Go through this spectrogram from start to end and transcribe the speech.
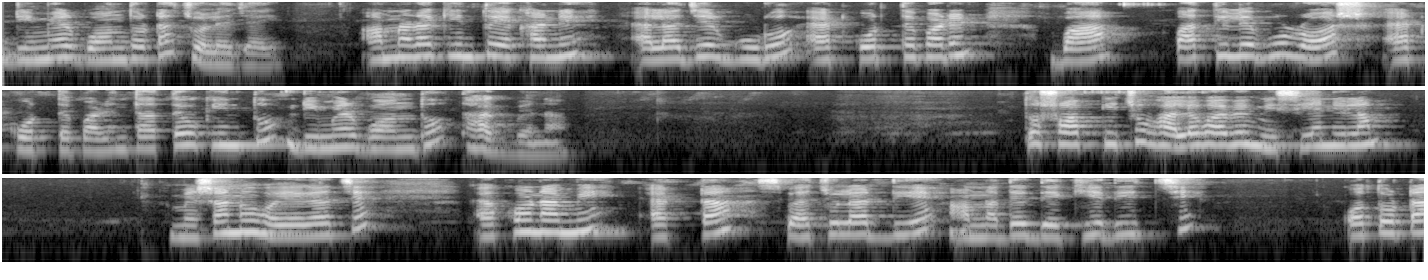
ডিমের গন্ধটা চলে যায়। আপনারা কিন্তু এখানে এলাচের গুঁড়ো অ্যাড করতে পারেন বা পাতিলেবুর রস অ্যাড করতে পারেন, তাতেও কিন্তু ডিমের গন্ধ থাকবে না। তো সব কিছু ভালোভাবে মিশিয়ে নিলাম। মেশানো হয়ে গেছে। এখন আমি একটা স্প্যাচুলার দিয়ে আপনাদের দেখিয়ে দিচ্ছি কতটা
